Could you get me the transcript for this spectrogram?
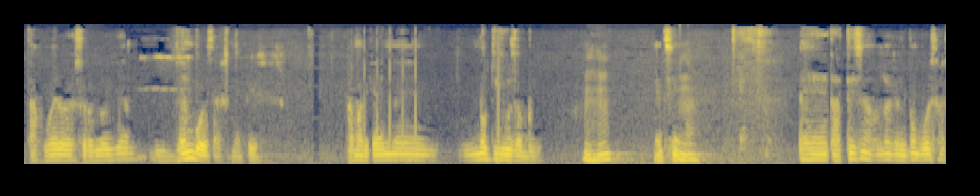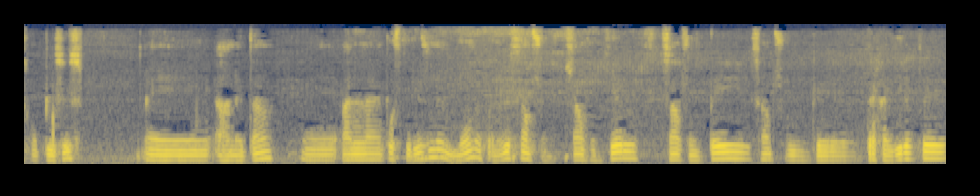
τα Wear OS ρολόγια δεν μπορείς να τα χρησιμοποιήσεις. Πραγματικά είναι not usable. Mm-hmm. Έτσι. Ναι. Ε, τα Tizen ρολόγια λοιπόν μπορείς να χρησιμοποιήσεις ε, άνετα, ε, αλλά υποστηρίζουν μόνο εφαρμογές Samsung. Samsung Health, Samsung Pay, Samsung ε, τρέχα γύρευτε,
